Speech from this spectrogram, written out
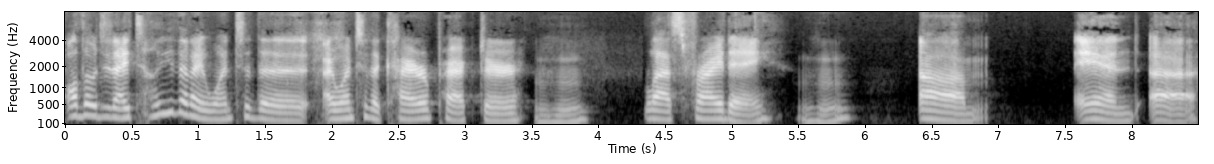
Although, did I tell you that I went to the I went to the chiropractor Mm-hmm. last Friday? Mm-hmm. um and uh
